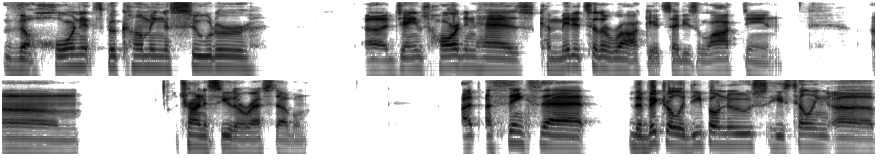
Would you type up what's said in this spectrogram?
the Hornets becoming a suitor. Uh, James Harden has committed to the Rockets, said he's locked in. Um, trying to see the rest of them. I, I think that the Victor Oladipo news, he's telling uh,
